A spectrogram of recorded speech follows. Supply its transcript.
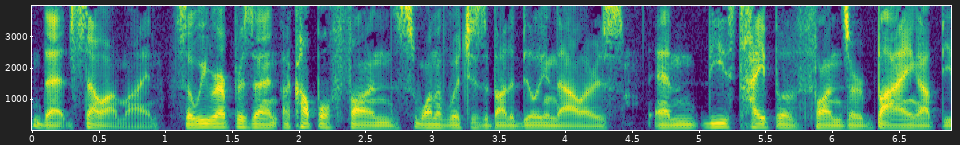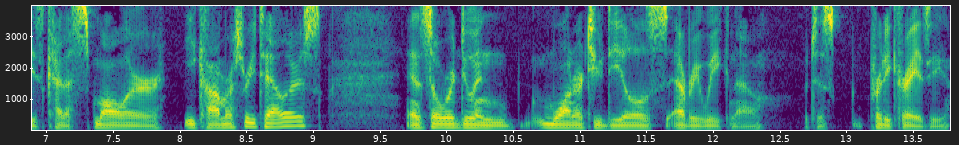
that sell online. So we represent a couple funds, one of which is about a billion dollars, and these type of funds are buying up these kind of smaller e-commerce retailers. And so we're doing one or two deals every week now, which is pretty crazy.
